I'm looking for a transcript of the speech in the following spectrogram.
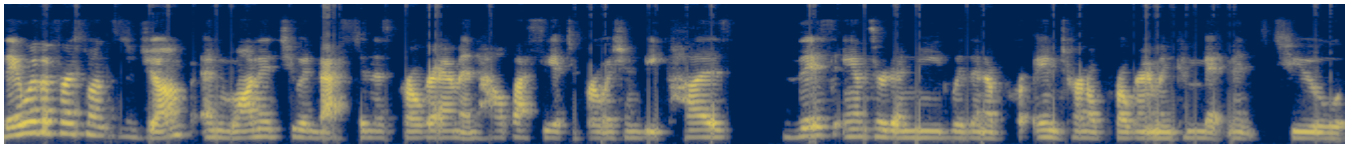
They were the first ones to jump and wanted to invest in this program and help us see it to fruition because this answered a need within an pr- internal program and commitment to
